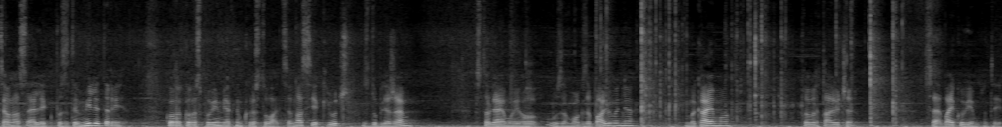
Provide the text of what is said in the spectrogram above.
це у нас Елік Positive Military. Коротко розповім, як ним користуватися. У нас є ключ з дубляжем. Вставляємо його у замок запалювання, вмикаємо, провертаючи. Все, байк увімкнутий.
